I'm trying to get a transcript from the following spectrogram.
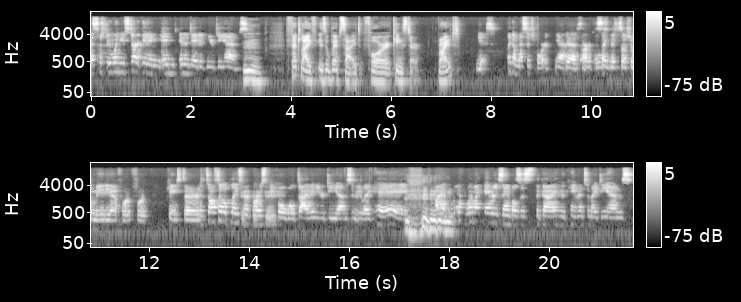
Especially when you start getting in, inundated in your DMs. mm, FetLife is a website for Kinkster, right? Yes. Like a message board. Yeah. Yes, with articles. It's like this social media for for Kinksters. It's also a place where gross people will dive into your DMs and be like, "Hey." I, one of my favorite examples is the guy who came into my DMs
